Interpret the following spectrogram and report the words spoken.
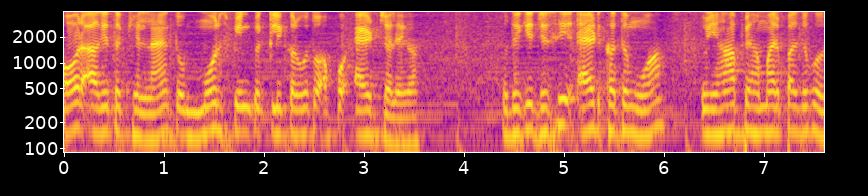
और आगे तक खेलना है तो मोर स्पिन पर क्लिक करोगे तो आपको ऐड चलेगा। तो देखिए, जैसे ही ऐड ख़त्म हुआ तो यहाँ पे हमारे पास देखो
